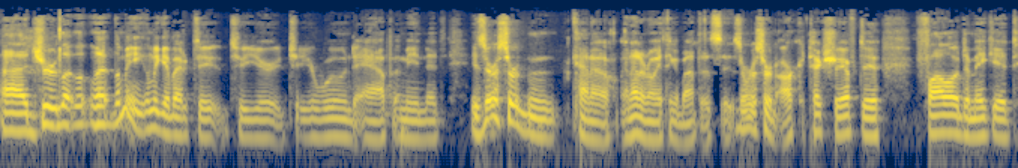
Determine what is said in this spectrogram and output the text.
uh, Drew, let, let, let, me let me get back to, to your to your wound app. I mean, it, is there a certain kind of and I don't know anything about this. Is there a certain architecture you have to follow to make it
